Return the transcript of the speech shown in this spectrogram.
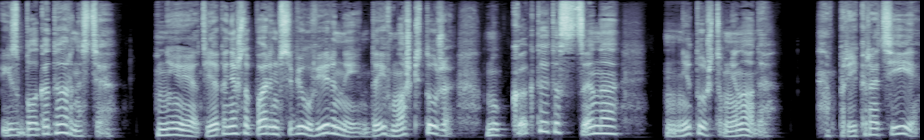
из благодарности. Нет, я, конечно, парень в себе уверенный, да и в Машке тоже. Ну как-то эта сцена не то, что мне надо. Прекрати.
